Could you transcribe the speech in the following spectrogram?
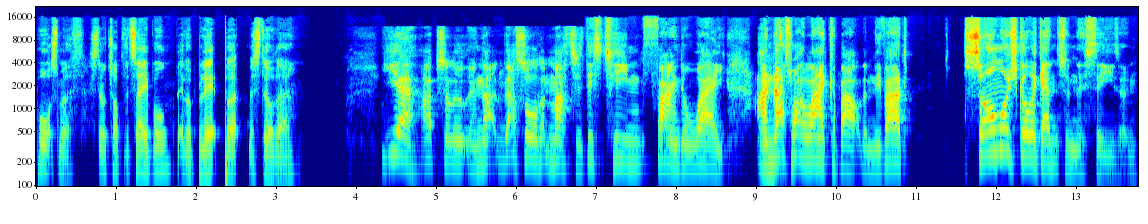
Portsmouth, still top of the table. Bit of a blip, but they're still there. Yeah, absolutely. And that, that's all that matters. This team find a way. And that's what I like about them. They've had so much go against them this season,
